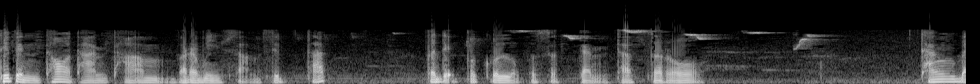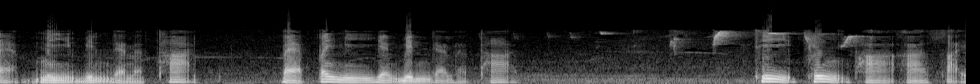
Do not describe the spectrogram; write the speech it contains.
ที่เป็นท่อทานธรรมบารมีสามสิบทัศพระเดชพระคุณหลวงพ่อสดจันทัสโร ทั้งแบบมีบินญาณธาตุแบบไม่มีอย่างบินญาณธาตุ ที่พึ่งพาอาศัย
